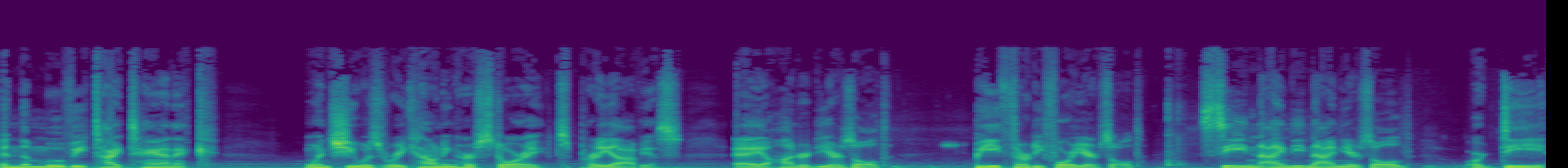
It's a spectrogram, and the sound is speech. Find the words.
in the movie Titanic when she was recounting her story? It's pretty obvious. A, 100 years old. B, 34 years old. C, 99 years old. Or D,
